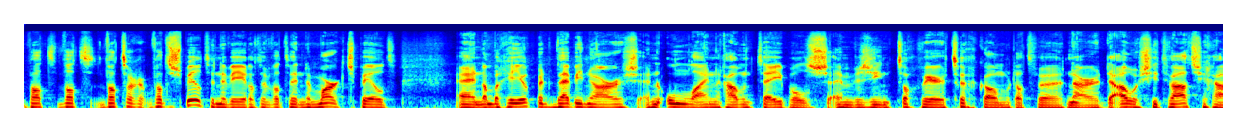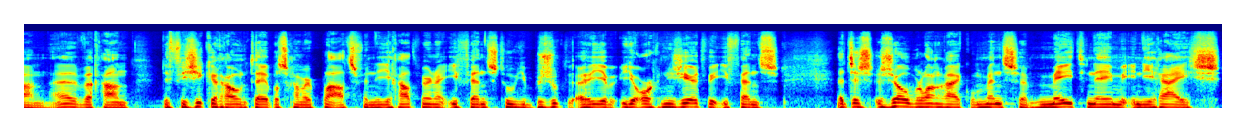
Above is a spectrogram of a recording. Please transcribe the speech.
wat, wat, wat, er, wat er speelt in de wereld en wat er in de markt speelt. En dan begin je ook met webinars en online roundtables. En we zien toch weer terugkomen dat we naar de oude situatie gaan. We gaan de fysieke roundtables gaan weer plaatsvinden. Je gaat weer naar events toe. Je, bezoekt, eh, je, organiseert weer events. Het is zo belangrijk om mensen mee te nemen in die reis.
